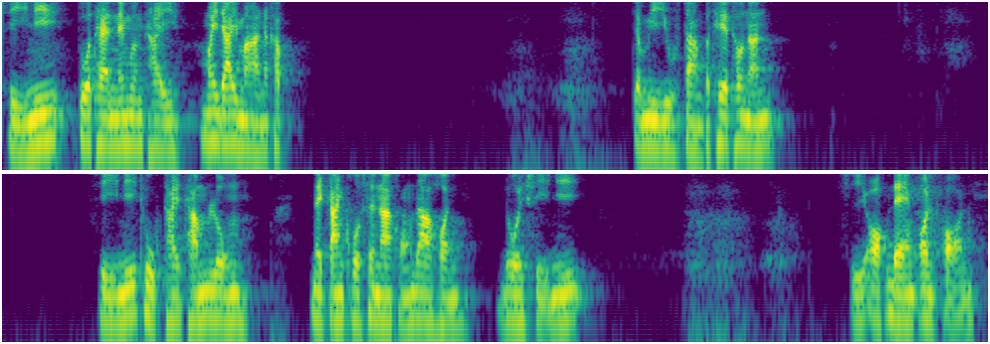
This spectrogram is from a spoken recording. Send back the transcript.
สีนี้ตัวแทนในเมืองไทยไม่ได้มานะครับ จะมีอยู่ต่างประเทศเท่านั้น สีนี้ถูกถ่ายทำลงในการโฆษณาของดาฮอน โดยสีนี้ สีออกแดงอ่อนๆ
